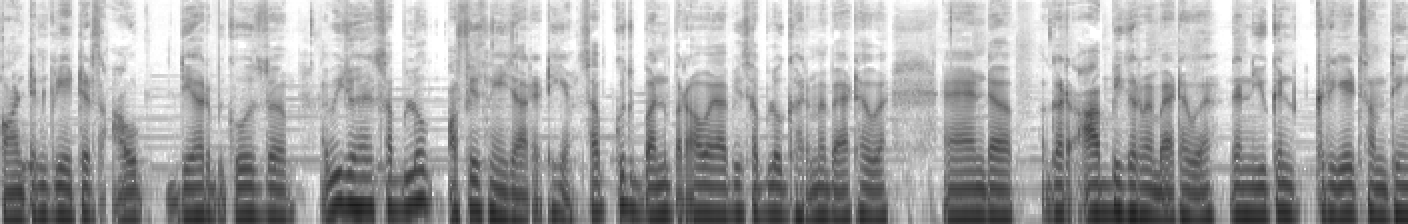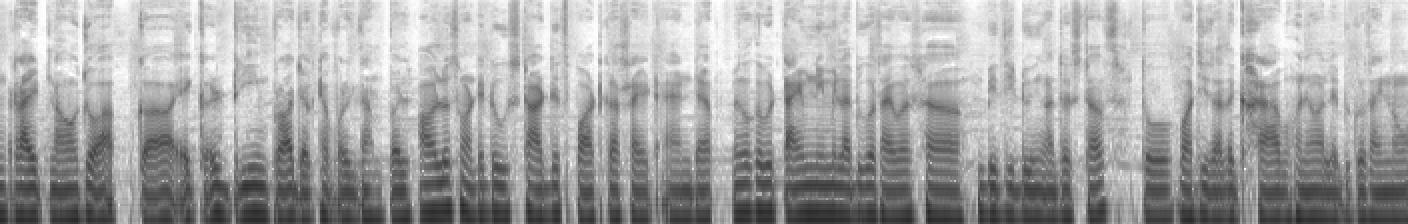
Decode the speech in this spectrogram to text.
content creators out there? Because uh, अभी जो है सब लोग ऑफ़िस नहीं जा रहे ठीक है? सब कुछ बंद पड़ा हुआ है अभी सब लोग घर में बैठे हुए हैं। एंड uh, अगर आप भी घर में बैठे हुए हैं then you can create something right now जो आपका एक ड्रीम प्रोजेक्ट है for example always wanted to start this podcast right and मेरे को कभी टाइम नहीं मिला because I was busy doing other stuffs तो बहुत ही ज़्यादा ख़राब होने वाले because I know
